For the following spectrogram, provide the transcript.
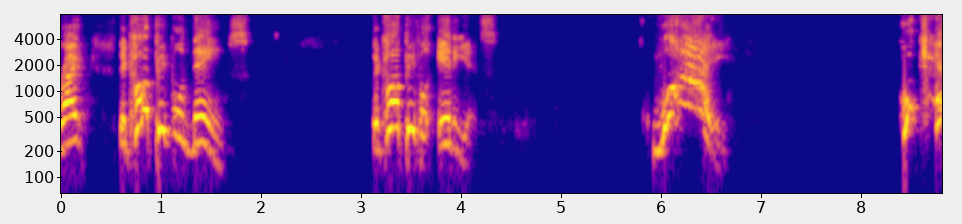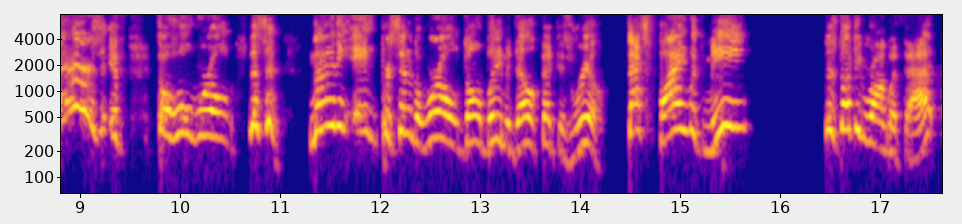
right? They call people names. They call people idiots. Why? Who cares if the whole world, listen, 98% of the world don't believe Mandela effect is real. That's fine with me. There's nothing wrong with that.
